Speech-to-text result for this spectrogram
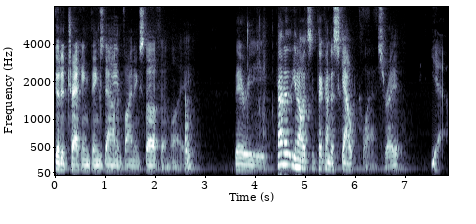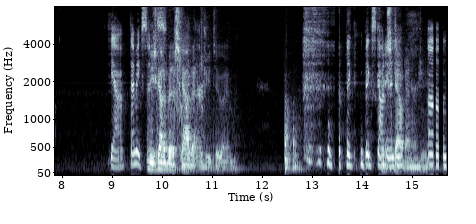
good at tracking things down and finding stuff, and like very kind of you know it's the kind of scout class, right? Yeah. Yeah, that makes sense. And he's got a bit of scout like energy to him. big big scout Big energy. scout energy. Um,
